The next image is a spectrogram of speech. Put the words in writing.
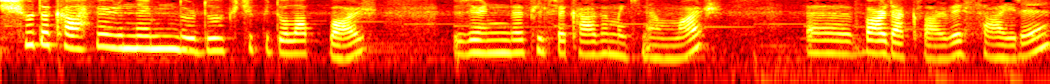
Şurada kahve ürünlerimin durduğu küçük bir dolap var. Üzerinde filtre kahve makinem var. Bardaklar vesaire.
